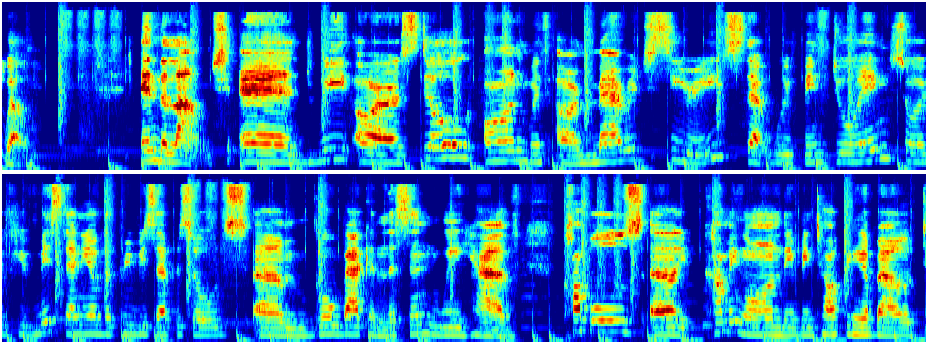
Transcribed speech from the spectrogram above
Well, in the lounge, and we are still on with our marriage series that we've been doing. So, if you've missed any of the previous episodes, um, go back and listen. We have couples uh, coming on. They've been talking about,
